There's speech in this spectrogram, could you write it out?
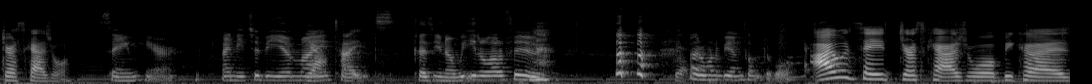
Dress casual. Same here. I need to be in my Yeah. tights because you know we eat a lot of food. Yes. I don't want to be uncomfortable. I would say dress casual because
